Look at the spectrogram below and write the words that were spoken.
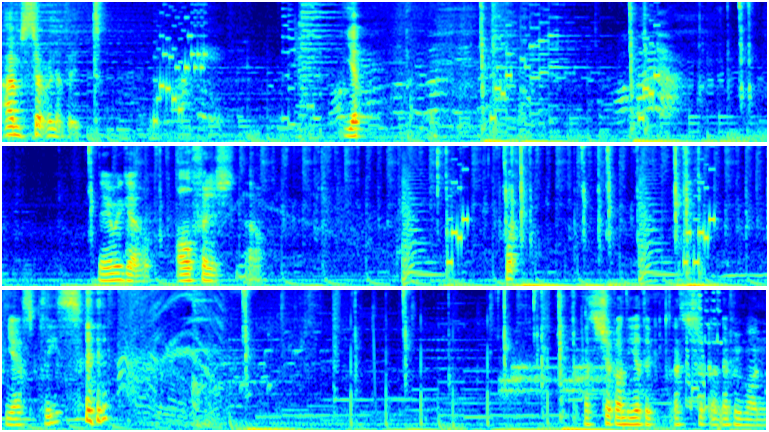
I'm certain of it. Yep. There we go. All finished now. What? Yes, please. let's check on the other. Let's check on everyone.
